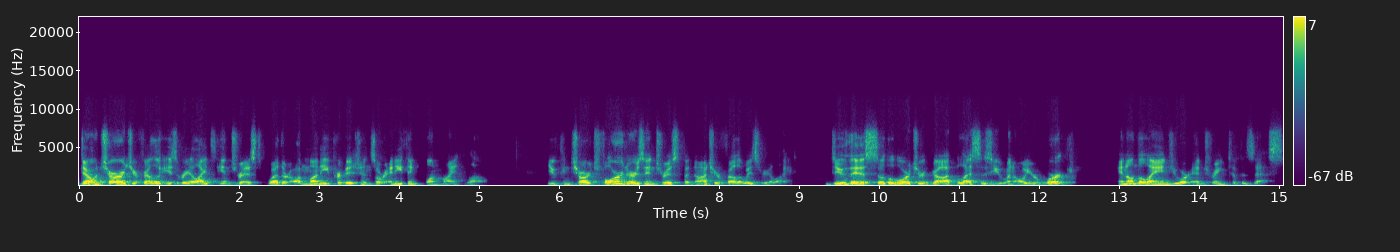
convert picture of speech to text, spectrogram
Don't charge your fellow Israelites interest, whether on money, provisions, or anything one might loan. You can charge foreigners interest, but not your fellow Israelite. Do this so the Lord your God blesses you in all your work and on the land you are entering to possess.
